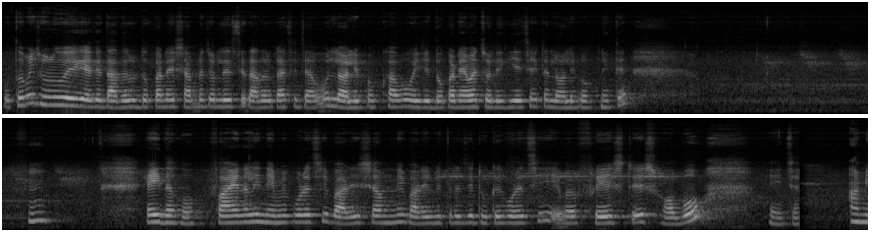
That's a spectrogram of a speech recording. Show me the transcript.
প্রথমেই শুরু হয়ে গেছে, দাদুর দোকানের সামনে চলে এসেছি, দাদুর কাছে যাব ললিপপ খাব, ওই যে দোকানে আবার চলে গিয়েছে একটা ললিপপ নিতে। হুম। এই দেখো ফাইনালি নেমে পড়েছি বাড়ির সামনে, বাড়ির ভিতরে যে ঢুকে পড়েছি, এবার ফ্রেশ ট্রেশ হব। এই যে, আমি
